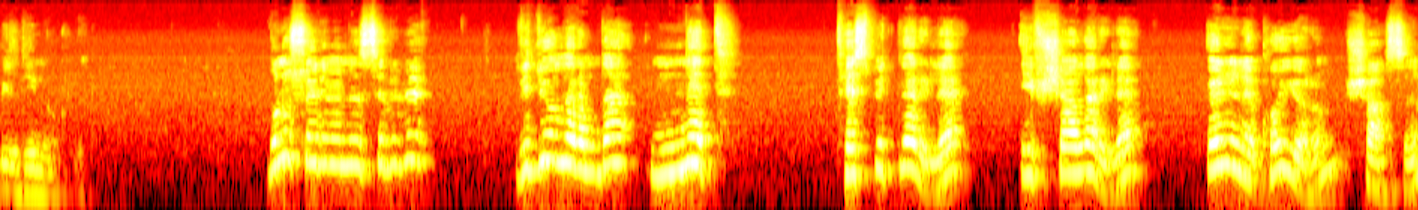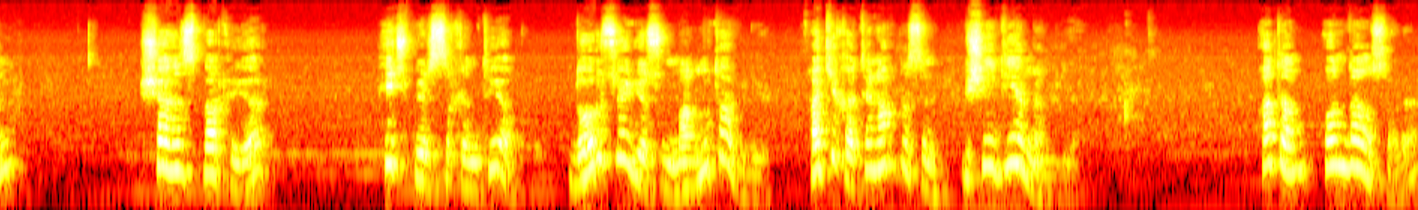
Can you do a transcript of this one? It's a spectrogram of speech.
bildiğini okuyor. Bunu söylememin sebebi videolarımda net tespitler ile, ifşalar ile önüne koyuyorum şahsın. Şahıs bakıyor. Hiçbir sıkıntı yok. Doğru söylüyorsun Mahmut abi diyor. Hakikaten haklısın. Bir şey diyemem diyor. Adam ondan sonra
